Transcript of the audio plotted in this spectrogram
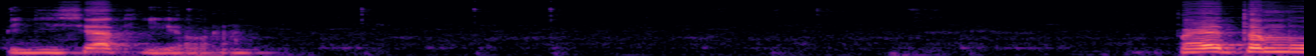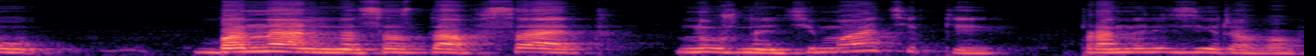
50 евро. Поэтому банально создав сайт нужной тематики, проанализировав,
